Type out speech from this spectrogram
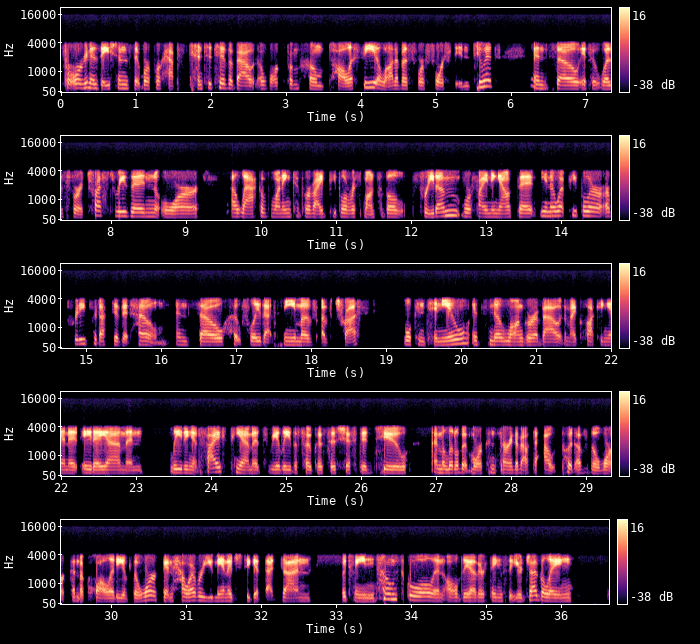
for organizations that were perhaps tentative about a work from home policy. A lot of us were forced into it. And so, if it was for a trust reason or a lack of wanting to provide people responsible freedom, we're finding out that, you know what, people are, are pretty productive at home. And so hopefully that theme of, of trust will continue. It's no longer about, am I clocking in at 8 a.m. and leaving at 5 p.m., it's really the focus has shifted to I'm a little bit more concerned about the output of the work and the quality of the work, and however you manage to get that done between homeschool and all the other things that you're juggling,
